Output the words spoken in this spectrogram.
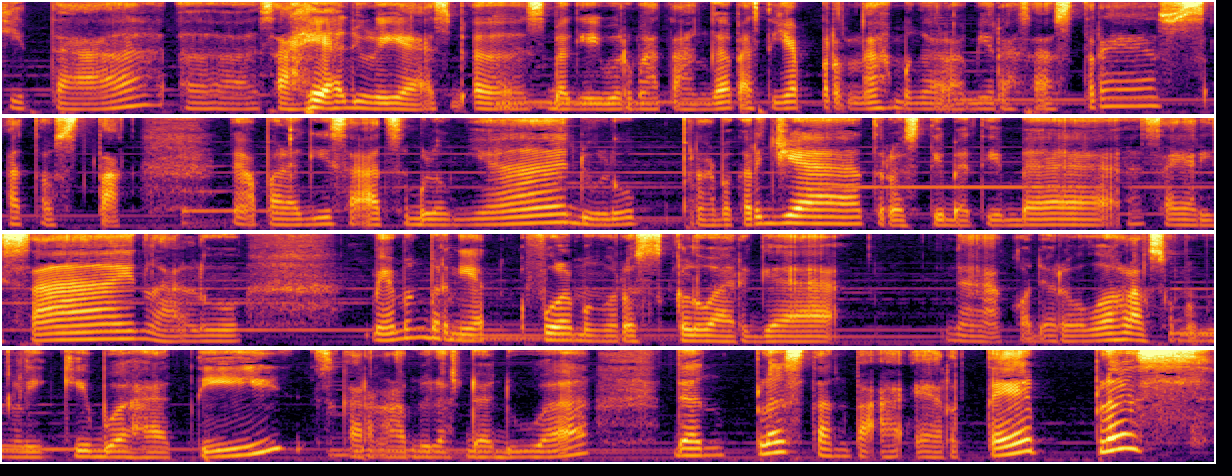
kita, uh, saya dulu ya uh, sebagai ibu rumah tangga pastinya pernah mengalami rasa stres atau stuck. Nah, apalagi saat sebelumnya dulu pernah bekerja, terus tiba-tiba saya resign, lalu memang berniat full mengurus keluarga Nah, qadarullah langsung memiliki buah hati. Sekarang alhamdulillah sudah dua dan plus tanpa ART plus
